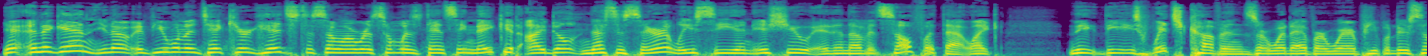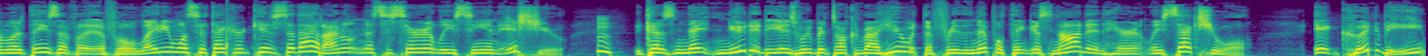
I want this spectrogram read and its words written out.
Yeah, and again, you know, if you want to take your kids to somewhere where someone's dancing naked, I don't necessarily see an issue in and of itself with that. Like the, these witch covens or whatever, where people do similar things. If a, if a lady wants to take her kids to that, I don't necessarily see an issue hmm. because na- nudity, as we've been talking about here with the free the nipple thing, is not inherently sexual. It could be,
